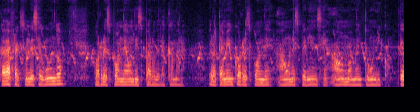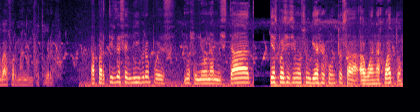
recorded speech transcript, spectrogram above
Cada fracción de segundo corresponde a un disparo de la cámara, pero también corresponde a una experiencia, a un momento único que va formando un fotógrafo. A partir de ese libro, pues nos unió una amistad. Y después hicimos un viaje juntos a, Guanajuato.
